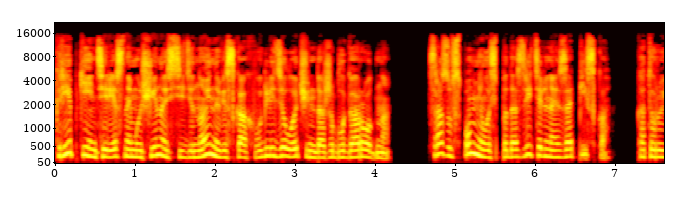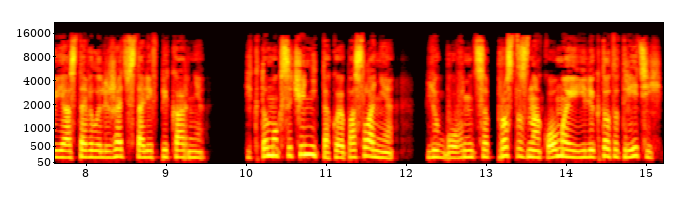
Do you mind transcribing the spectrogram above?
Крепкий, интересный мужчина с сединой на висках выглядел очень даже благородно. Сразу вспомнилась подозрительная записка, которую я оставила лежать в столе в пекарне. И кто мог сочинить такое послание — Любовница, просто знакомая или кто-то третий.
